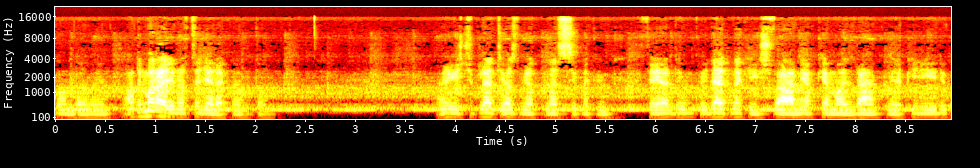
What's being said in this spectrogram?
Gondolom én. Hát maradjon ott a gyerek, nem tudom. Mégiscsak lehet, hogy az miatt lesz itt nekünk férdünk, hogy lehet neki is várnia kell majd ránk, mire kinyírjuk.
